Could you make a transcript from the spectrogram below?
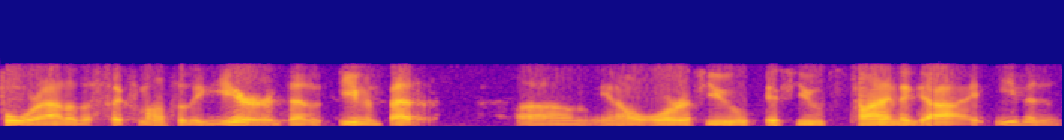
four out of the six months of the year then even better um, you know, or if you if you find a guy even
